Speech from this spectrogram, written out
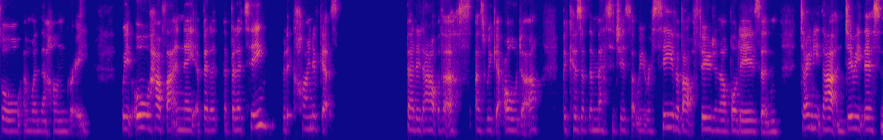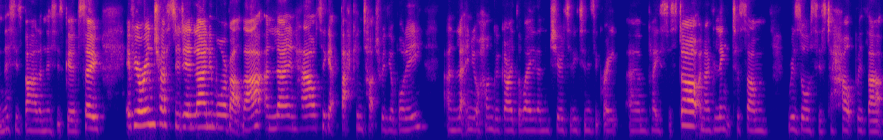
full and when they're hungry. We all have that innate ability, but it kind of gets bedded out of us as we get older because of the messages that we receive about food in our bodies and don't eat that and do eat this and this is bad and this is good. So, if you're interested in learning more about that and learning how to get back in touch with your body and letting your hunger guide the way, then intuitive eating is a great um, place to start. And I've linked to some resources to help with that,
